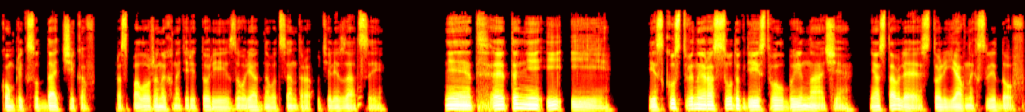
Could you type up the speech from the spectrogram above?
комплексу датчиков, расположенных на территории заурядного центра утилизации. Нет, это не ИИ. Искусственный рассудок действовал бы иначе, не оставляя столь явных следов.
